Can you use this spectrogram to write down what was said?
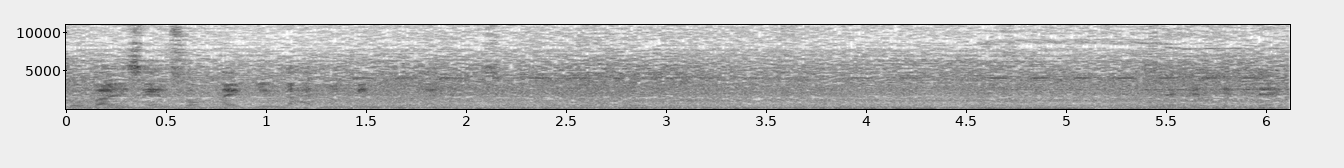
So, bali sense of type yung lahat ng pindutan. So, selective detect.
